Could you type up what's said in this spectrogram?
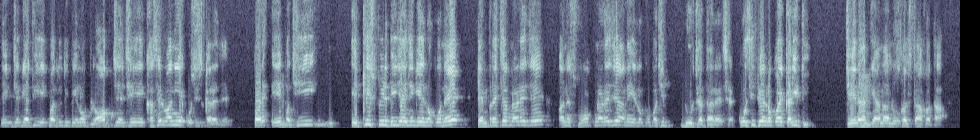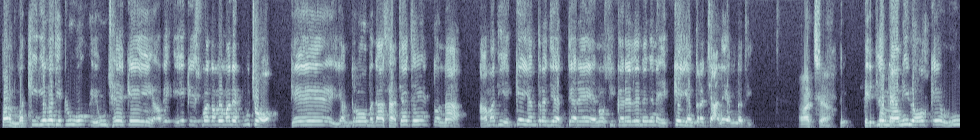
એક જગ્યાથી એક બાજુથી પેલો બ્લોક જે છે એ ખસેડવાની એ કોશિશ કરે છે. પણ એ પછી એટલી સ્પીડ થઈ જાય છે કે એ લોકોને ટેમ્પરેચર નડે છે અને સ્મોક નડે છે અને એ લોકો પછી દૂર જતા રહે છે. કોશિશ એ લોકોએ કરી હતી. જેના ત્યાંના લોકલ સ્ટાફ હતા. પણ મટીરિયલ જ એટલું એવું છે કે હવે એ કેસમાં તમે મને પૂછો કે યંત્રો બધા સાચા છે? તો ના. આમાંથી એકે યંત્ર જે અત્યારે એનઓસી કરેલે ને જેને એકે યંત્ર ચાલે એમ નથી. અચ્છા. એટલે માની લો કે હું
